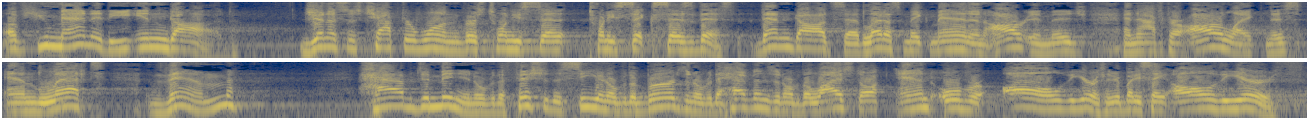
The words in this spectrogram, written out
of humanity in God. Genesis chapter 1 verse 26 says this, Then God said, Let us make man in our image and after our likeness, and let them have dominion over the fish of the sea and over the birds and over the heavens and over the livestock and over all the earth. Everybody say all the earth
